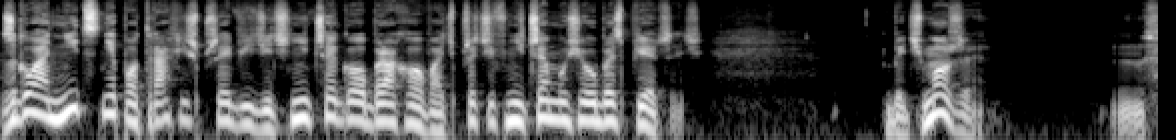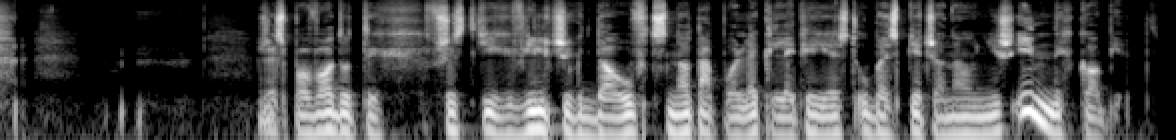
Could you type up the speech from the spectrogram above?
Zgoła nic nie potrafisz przewidzieć, niczego obrachować, przeciw niczemu się ubezpieczyć. Być może, że z powodu tych wszystkich wilczych dołów cnota Polek lepiej jest ubezpieczoną niż innych kobiet.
